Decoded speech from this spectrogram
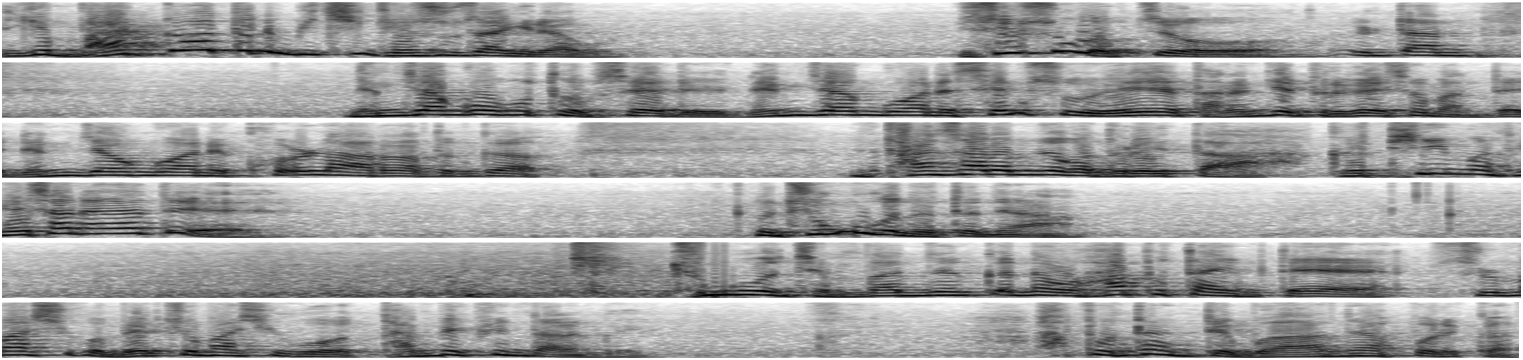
이게 말도 안 되는 미친 개수작이라고. 있을 수가 없죠. 일단 냉장고부터 없어야 돼요. 냉장고 안에 생수 외에 다른 게 들어가 있으면 안 돼. 냉장고 안에 콜라라든가 탄산음료가 들어있다. 그 팀은 해산해야 돼. 중국은 어떠냐? 중국은 전반전 끝나고 하프타임 때 술 마시고 맥주 마시고 담배 핀다는 거예요. 하프타임 때 뭐 하냐 보니까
